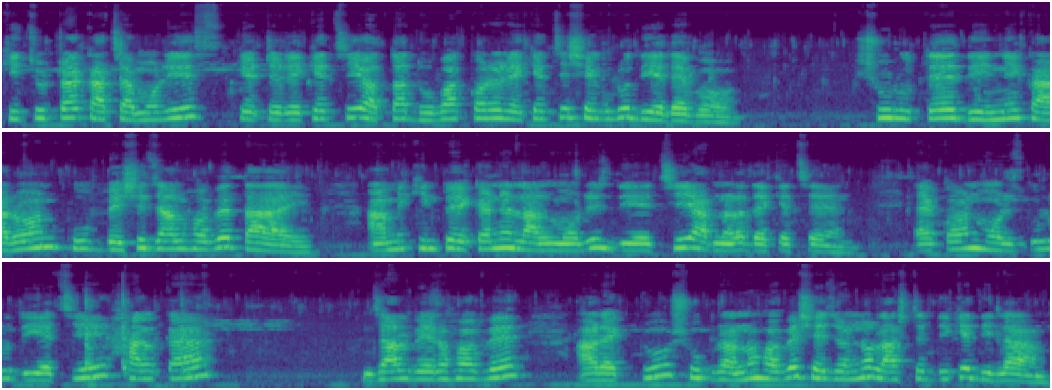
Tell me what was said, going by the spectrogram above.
কিছুটা কাঁচামরিচ কেটে রেখেছি, অর্থাৎ দুভাগ করে রেখেছি, সেগুলো দিয়ে দেব। শুরুতে দিইনি, কারণ খুব বেশি জাল হবে তাই। আমি কিন্তু এখানে লাল মরিচ দিয়েছি, আপনারা দেখেছেন। এখন মরিচগুলো দিয়েছি, হালকা জাল বের হবে। আর একটু শুকরানো হবে সেই জন্য লাস্টের দিকে দিলাম।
